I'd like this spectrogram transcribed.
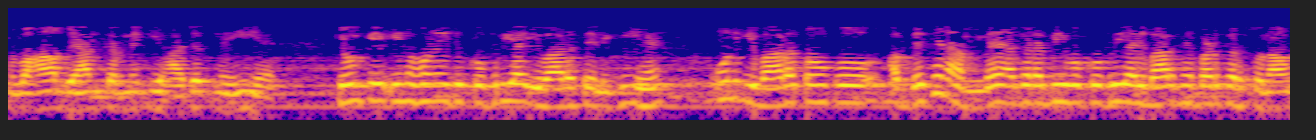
وہاں بیان کرنے کی حاجت نہیں ہے۔ کیونکہ انہوں نے جو کفریہ عبارتیں لکھی ہیں، ان عبارتوں کو، اب دیکھیں نا، میں اگر ابھی وہ کفریہ عبارتیں پڑھ کر سناؤں،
